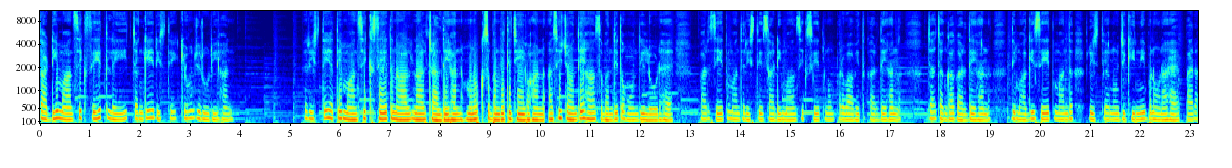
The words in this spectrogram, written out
ਸਾਡੀ ਮਾਨਸਿਕ ਸਿਹਤ ਲਈ ਚੰਗੇ ਰਿਸ਼ਤੇ ਕਿਉਂ ਜ਼ਰੂਰੀ ਹਨ? ਰਿਸ਼ਤੇ ਅਤੇ ਮਾਨਸਿਕ ਸਿਹਤ ਨਾਲ-ਨਾਲ ਚੱਲਦੇ ਹਨ, ਮਨੁੱਖ ਸੰਬੰਧਿਤ ਜੀਵ ਹਨ। ਅਸੀਂ ਚਾਹੁੰਦੇ ਹਾਂ ਸੰਬੰਧਿਤ ਹੋਣ ਦੀ ਲੋੜ ਹੈ, ਪਰ ਸਿਹਤਮੰਦ ਰਿਸ਼ਤੇ ਸਾਡੀ ਮਾਨਸਿਕ ਸਿਹਤ ਨੂੰ ਪ੍ਰਭਾਵਿਤ ਕਰਦੇ ਹਨ ਜਾਂ ਚੰਗਾ ਕਰਦੇ ਹਨ। ਦਿਮਾਗੀ ਸਿਹਤਮੰਦ ਰਿਸ਼ਤਿਆਂ ਨੂੰ ਯਕੀਨੀ ਬਣਾਉਣਾ ਹੈ, ਪਰ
